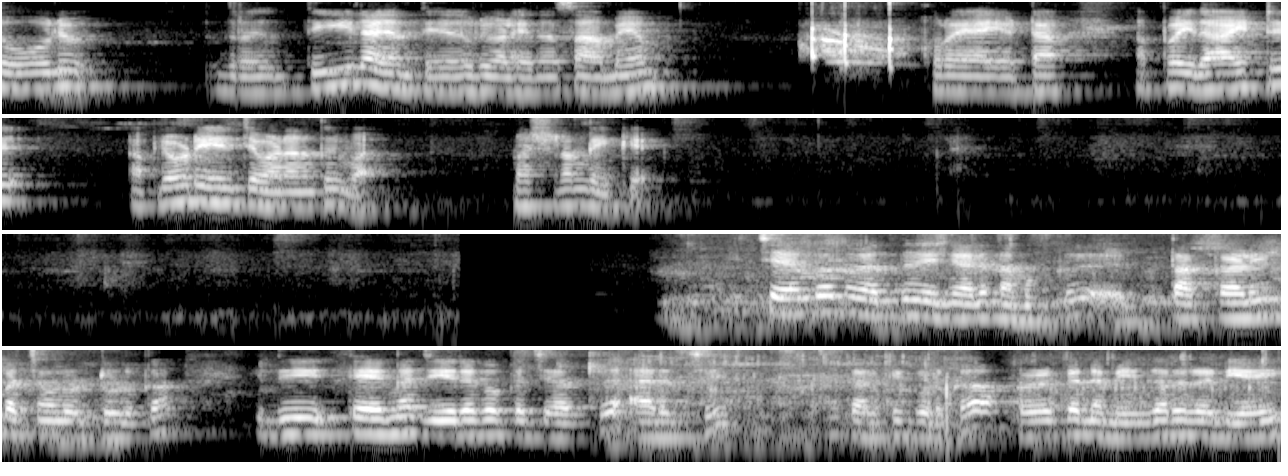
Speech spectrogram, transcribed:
തോൽ ധൃതിയിലാണ് ഞാൻ തോൽ കളയുന്നത് സമയം കുറേ ആയി കേട്ടോ. അപ്പോൾ ഇതായിട്ട് അപ്ലോഡ് ചെയ്തിട്ട് വേണം എനിക്ക് ഭക്ഷണം കഴിക്കാൻ. ചേമ്പൊന്ന് വെന്ത് കഴിഞ്ഞാൽ നമുക്ക് തക്കാളിയും പച്ചമുളകും ഇട്ട് കൊടുക്കാം. ഇത് തേങ്ങ ജീരകമൊക്കെ ചേർത്ത് അരച്ച് കലക്കി കൊടുക്കുക. അപ്പോഴേക്കും എന്റെ മീൻകറി റെഡിയായി.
